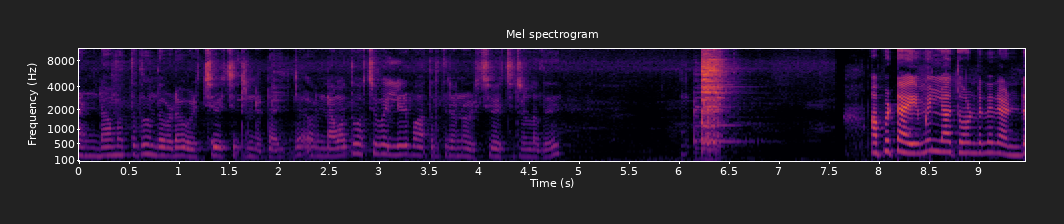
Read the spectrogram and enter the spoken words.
രണ്ടാമത്തതും എന്താ ഇവിടെ ഒഴിച്ച് വെച്ചിട്ടുണ്ട് കേട്ടോ രണ്ടാമത്തെ കുറച്ച് വലിയൊരു പാത്രത്തിലാണ് ഒഴിച്ച് വെച്ചിട്ടുള്ളത്. അപ്പോൾ ടൈം ഇല്ലാത്തതുകൊണ്ട് തന്നെ രണ്ട്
